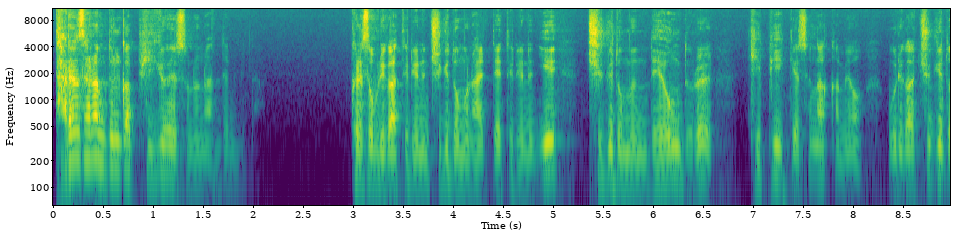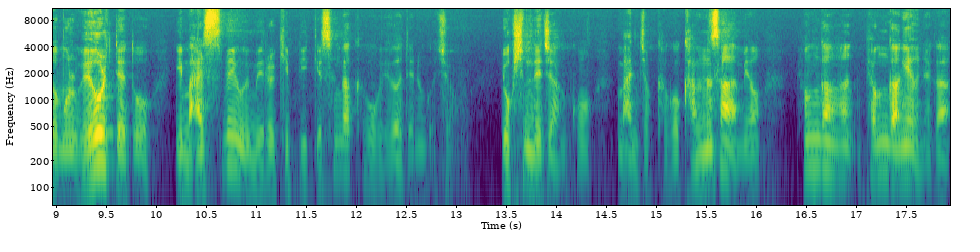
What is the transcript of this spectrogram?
다른 사람들과 비교해서는 안 됩니다. 그래서 우리가 드리는 주기도문 할 때 드리는 이 주기도문 내용들을 깊이 있게 생각하며 우리가 주기도문을 외울 때도 이 말씀의 의미를 깊이 있게 생각하고 외워야 되는 거죠. 욕심내지 않고 만족하고 감사하며 평강, 평강의 은혜가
